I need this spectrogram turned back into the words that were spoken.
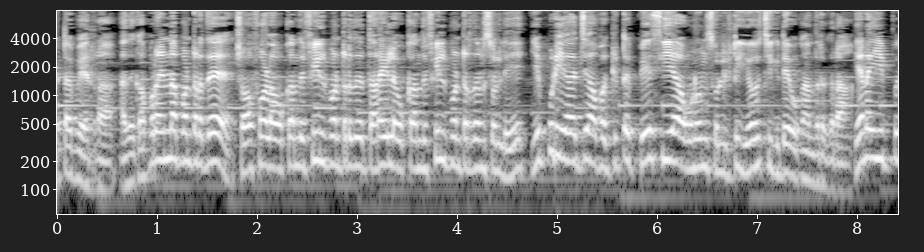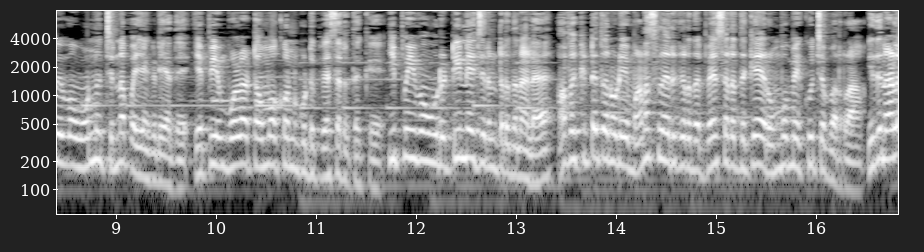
எட்ட போயிடுறா அதுக்கப்புறம் என்ன பண்றது? சோஃபால உட்காந்து ஃபீல் பண்றது தரையில உட்காந்து ஃபீல் பண்றதுன்னு சொல்லி எப்படியாச்சும் அவகிட்ட பேசியே ஆகணும்னு சொல்லிட்டு யோசிச்சுக்கிட்டே உட்காந்துருக்கான் ஏன்னா இப்ப இவன் ஒன்னும் சின்ன பையன் கிடையாது. எப்பயும் போல டொமோக்கோன்னு கூட்டு பேசுறதுக்கு. இப்ப இவன் ஒரு டீனேஜர்ன்றதுனால அவகிட்ட அவனுடைய மனசுல இருக்கிறத பேசுறதுக்கே ரொம்பவே கூச்சப்படுறான் இதனால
